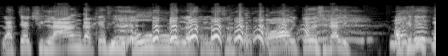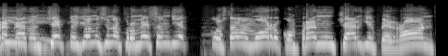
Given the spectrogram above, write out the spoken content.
la tía Chilanga, qué fin tuvo, empujó y todo ese jale. No seas dice por acá, Don. Cheto, yo me hice una promesa un día cuando estaba morro, comprarme un Charger perrón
